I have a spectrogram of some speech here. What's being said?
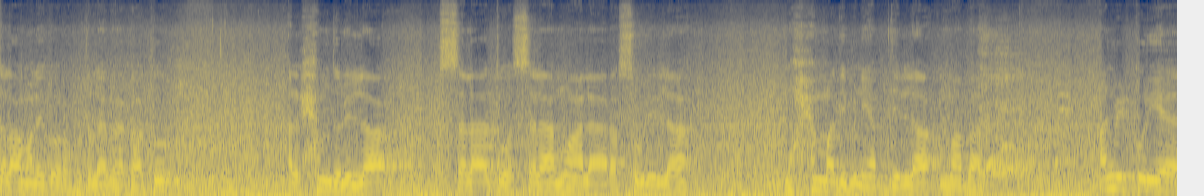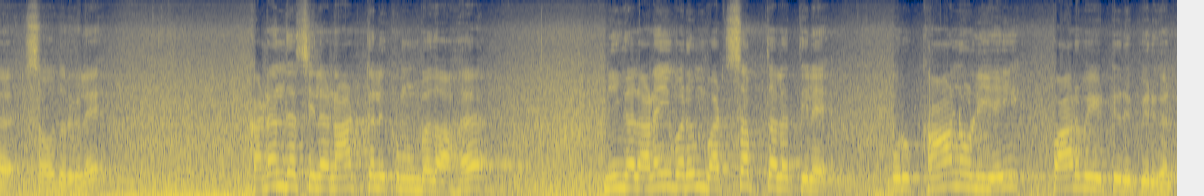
அஸ்லாம் வலைக்கம் வரமத்துல்லா வரகாத்து அலமதுல்லா சலாத்து வஸ்ஸலாமு அலா ரசூலில்லா முஹம்மது பின் அப்துல்லா அம்மாபாத் அன்பிற்குரிய சகோதரர்களே கடந்த சில நாட்களுக்கு முன்பதாக நீங்கள் அனைவரும் வாட்ஸ்அப் தளத்திலே ஒரு காணொளியை பார்வையிட்டிருப்பீர்கள்.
